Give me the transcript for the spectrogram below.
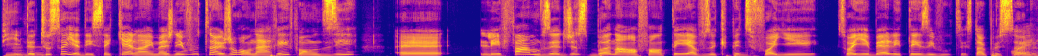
Puis de Mhm. tout ça, il y a des séquelles. Hein. Imaginez-vous, un jour, on arrive, on dit euh, Les femmes, vous êtes juste bonnes à enfanter, à vous occuper du foyer. Soyez belles et taisez-vous. C'est un peu ça. Ouais.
